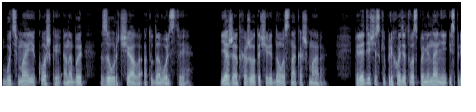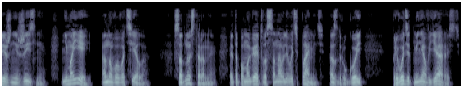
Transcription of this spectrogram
Будь Майей кошкой, она бы заурчала от удовольствия. Я же отхожу от очередного сна кошмара. Периодически приходят воспоминания из прежней жизни, не моей, а нового тела. С одной стороны, это помогает восстанавливать память, а с другой — приводит меня в ярость.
